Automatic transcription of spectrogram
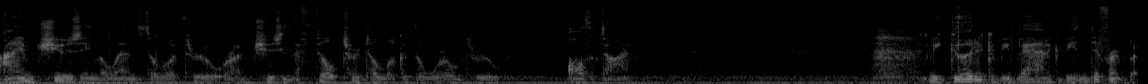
I'm choosing the lens to look through or I'm choosing the filter to look at the world through all the time. It could be good, it could be bad, it could be indifferent, but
